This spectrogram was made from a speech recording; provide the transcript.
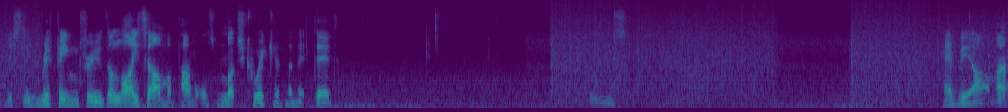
Obviously ripping through the light armor panels much quicker than it did. These heavy armor.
